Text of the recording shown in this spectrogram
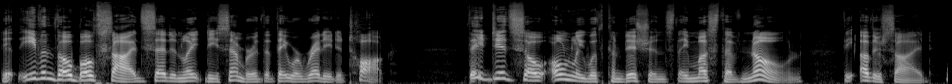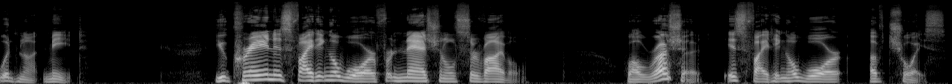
that even though both sides said in late December that they were ready to talk, they did so only with conditions they must have known the other side would not meet. Ukraine is fighting a war for national survival, while Russia is fighting a war of choice.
